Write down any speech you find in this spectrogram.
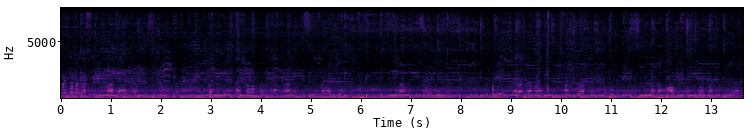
Vai trabalhar sempre com a junta, vai utilizar essa alavanca, tá? Deixa ela junta, ela junta, porque ela está mais, próxima do comum. Se alto, dá um. Entendeu?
